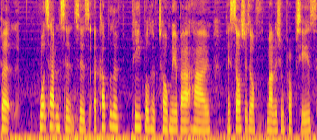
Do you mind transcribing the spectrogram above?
but what's happened since is a couple of people have told me about how they started off managing properties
